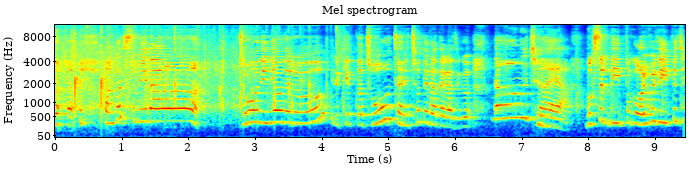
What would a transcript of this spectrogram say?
반갑습니다. 좋은 인연으로 이렇게 또 좋은 자리 초대받아가지고 너무 좋아요. 목소리도 이쁘고 얼굴도 이쁘죠?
